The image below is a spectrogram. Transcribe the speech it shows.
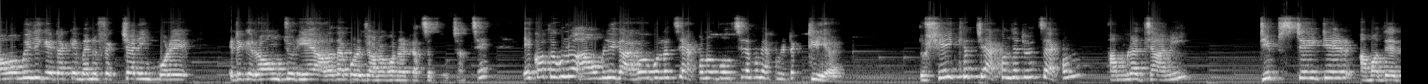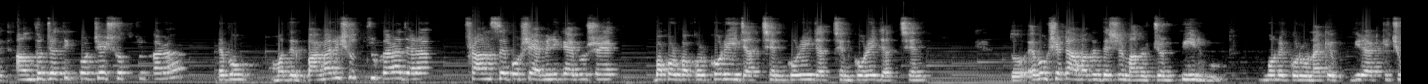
আওয়ামী লীগ এটাকে ম্যানুফ্যাকচারিং করে, এটাকে রং চড়িয়ে আলাদা করে জনগণের কাছে পৌঁছাচ্ছে। এই কথাগুলো আওয়ামী লীগ আগেও বলেছে এখনও বলছে এবং এখন এটা ক্লিয়ার তো সেই ক্ষেত্রে এখন যেটা হচ্ছে, এখন আমরা জানি ডিপ স্টেটের আমাদের আন্তর্জাতিক পর্যায়ে শত্রু কারা এবং আমাদের বাঙালি শত্রু কারা যারা ফ্রান্সে বসে আমেরিকায় বসে বকর বকর করেই যাচ্ছেন করেই যাচ্ছেন করেই যাচ্ছেন। তো এবং সেটা আমাদের দেশের মানুষজন পীর মনে করে ওনাকে বিরাট কিছু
